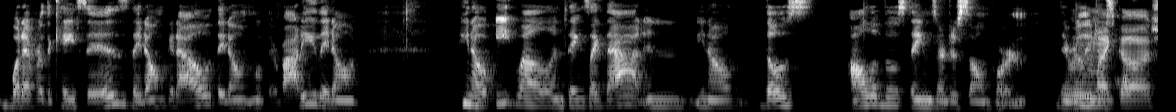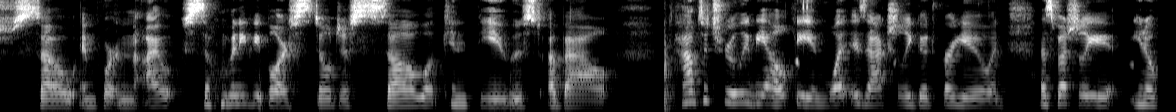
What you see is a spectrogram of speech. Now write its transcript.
whatever the case is. They don't get out. They don't move their body. They don't you know eat well and things like that. And you know those all of those things are just so important they really oh my just gosh, so important. I so many people are still just so confused about how to truly be healthy and what is actually good for you and especially, you know,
